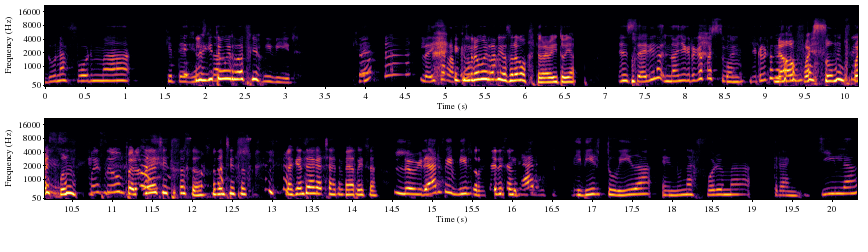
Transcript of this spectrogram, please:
de una forma que te Lo dijiste gusta muy rápido. vivir. ¿Qué? Lo dije Es que rápido. suena muy rápido, suena como, lo grabé y tú ya. ¿En serio? No, yo creo que fue Zoom. Yo creo que fue No, Zoom. fue Zoom, fue Zoom. Fue Zoom, pero suena chistoso, suena chistoso. La gente va a cachar, me da risa. lograr vivir, lograr vivir tu vida en una forma tranquila,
